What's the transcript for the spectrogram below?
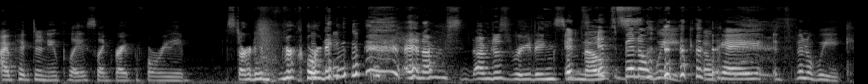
I picked a new place like right before we started recording, and I'm I'm just reading some It's, notes. it's been a week, okay? It's been a week.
